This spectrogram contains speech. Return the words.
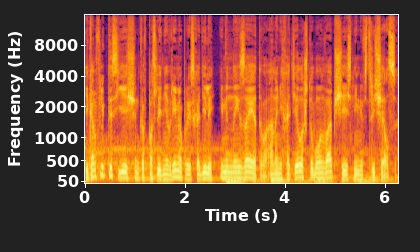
И конфликты с Ещенко в последнее время происходили именно из-за этого. Она не хотела, чтобы он вообще с ними встречался.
